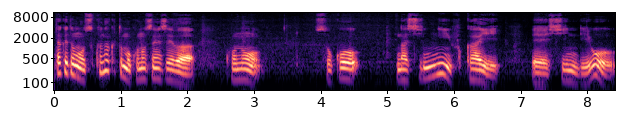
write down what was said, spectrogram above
だけども少なくともこの先生はこの底なしに深い、えー真理を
